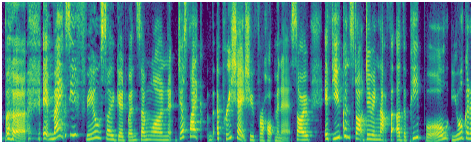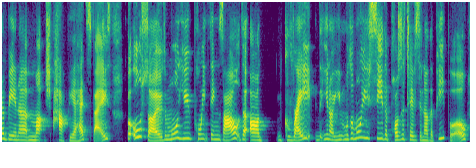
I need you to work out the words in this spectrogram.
but it makes you feel so good when someone just like appreciates you for a hot minute. So if you can start doing that for other people, you're going to be in a much happier headspace. But also, the more you point things out that are great you know you, the more you see the positives in other people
